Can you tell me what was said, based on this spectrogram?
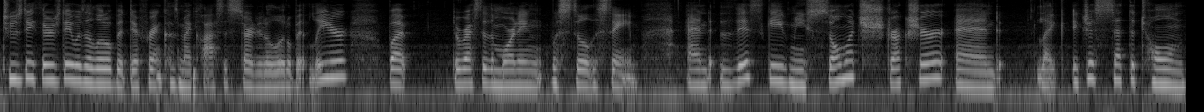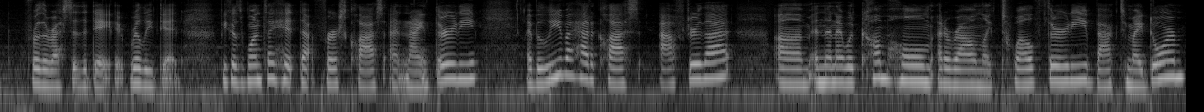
Tuesday, Thursday was a little bit different because my classes started a little bit later, but the rest of the morning was still the same. And this gave me so much structure and like it just set the tone for the rest of the day. It really did. Because once I hit that first class at 9:30, I believe I had a class after that. Um, and then I would come home at around like 12:30 back to my dorm.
